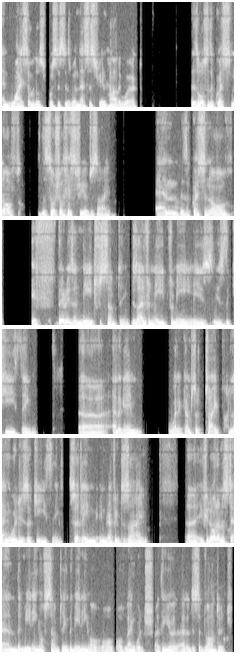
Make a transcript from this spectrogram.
and why some of those processes were necessary and how they worked. There's also the question of the social history of design. And there's a question of if there is a need for something, design for need for me is, is the key thing. Uh, and again, when it comes to type, language is a key thing, certainly in, in graphic design uh, if you don't understand the meaning of something, the meaning of, of, of, language, I think you're at a disadvantage.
